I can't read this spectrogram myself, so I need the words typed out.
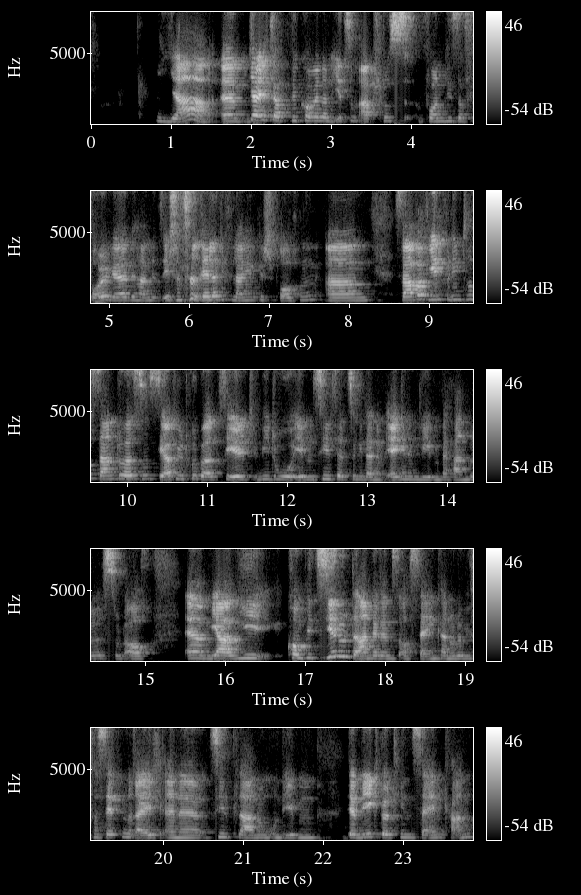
ja, ähm, ja, ich glaube, wir kommen dann eh zum Abschluss von dieser Folge. Wir haben jetzt eh schon so relativ lange gesprochen. Ähm, es war aber auf jeden Fall interessant. Du hast uns sehr viel darüber erzählt, wie du eben Zielsetzungen in deinem eigenen Leben behandelst und auch, ähm, ja, wie kompliziert unter anderem es auch sein kann oder wie facettenreich eine Zielplanung und eben der Weg dorthin sein kann.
